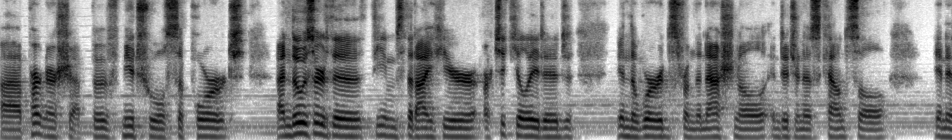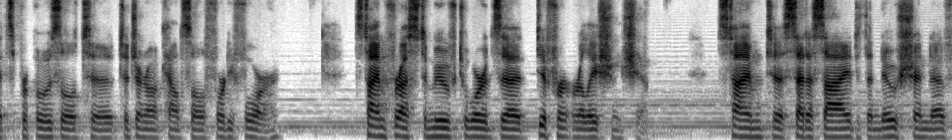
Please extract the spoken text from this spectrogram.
uh, partnership, of mutual support. And those are the themes that I hear articulated in the words from the National Indigenous Council in its proposal to, to General Council 44. It's time for us to move towards a different relationship. It's time to set aside the notion of,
